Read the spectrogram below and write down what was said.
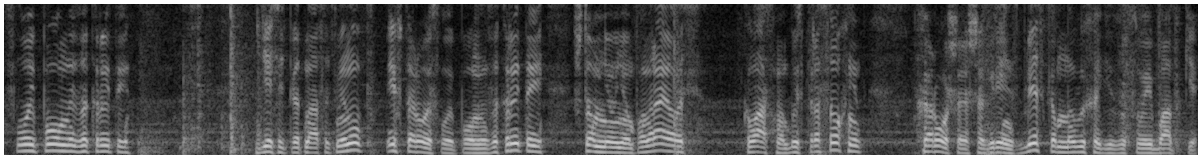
слой полный закрытый. 10-15 минут. И второй слой полный закрытый. Что мне в нем понравилось? Классно, быстро сохнет. Хорошая шагрень с блеском на выходе за свои бабки.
